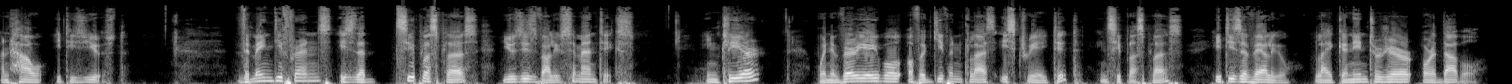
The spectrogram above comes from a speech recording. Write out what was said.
and how it is used. The main difference is that C++ uses value semantics. In clear, when a variable of a given class is created in C++, it is a value, like an integer or a double.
